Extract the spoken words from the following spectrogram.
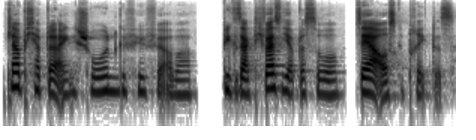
ich glaube, ich habe da eigentlich schon ein Gefühl für. Aber wie gesagt, ich weiß nicht, ob das so sehr ausgeprägt ist.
